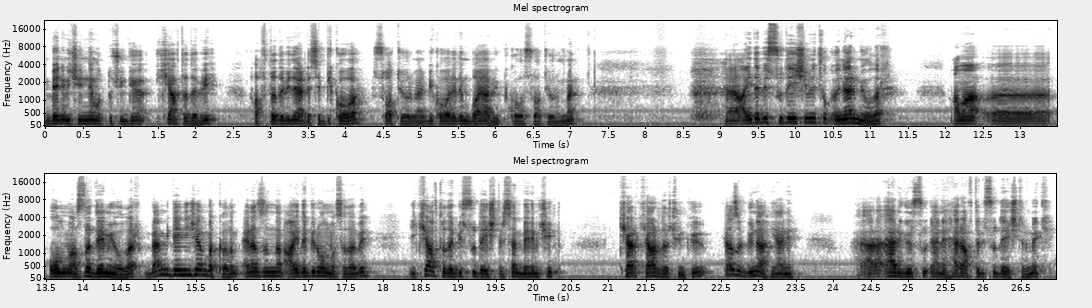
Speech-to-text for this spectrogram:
benim için ne mutlu. Çünkü iki haftada bir, haftada bir neredeyse bir kova su atıyorum. Yani bir kova dedim bayağı büyük bir kova su atıyorum ben. Ayda bir su değişimini çok önermiyorlar. Ama e, olmaz da demiyorlar. Ben bir deneyeceğim bakalım. En azından ayda bir olmasa da bir iki haftada bir su değiştirsem benim için kar kardır çünkü. Yazık günah yani her, her gün su yani her hafta bir su değiştirmek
